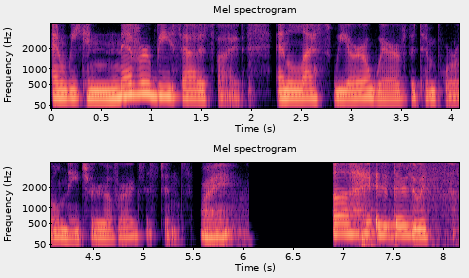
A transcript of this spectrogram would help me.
And we can never be satisfied unless we are aware of the temporal nature of our existence. Right uh, there's so it's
